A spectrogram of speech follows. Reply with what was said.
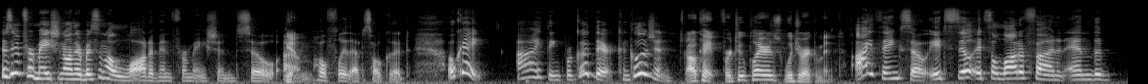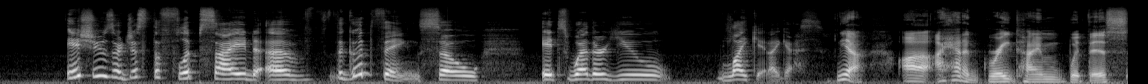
there's information on there, but it's not a lot of information. So um, Yeah. hopefully that's all good. Okay, I think we're good there. Conclusion. Okay, for two players, would you recommend? I think so. It's still it's a lot of fun, and the issues are just the flip side of the good things. So it's whether you like it, I guess. Yeah, uh, I had a great time with this.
